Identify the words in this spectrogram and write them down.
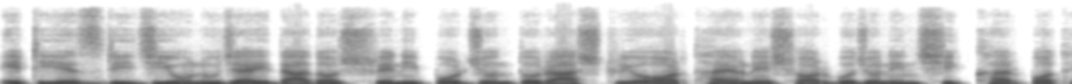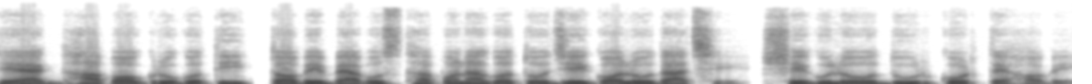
এটিএসডিজি অনুযায়ী দ্বাদশ শ্রেণি পর্যন্ত রাষ্ট্রীয় অর্থায়নে সর্বজনীন শিক্ষার পথে এক ধাপ অগ্রগতি, তবে ব্যবস্থাপনাগত যে গলদ আছে, সেগুলোও দূর করতে হবে।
